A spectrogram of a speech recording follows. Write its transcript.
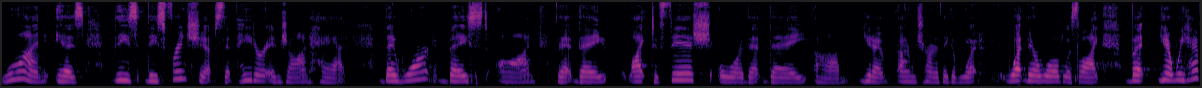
One is these, these friendships that Peter and John had, they weren't based on that they like to fish or that they, um, you know, I'm trying to think of what what their world was like. But, you know, we have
